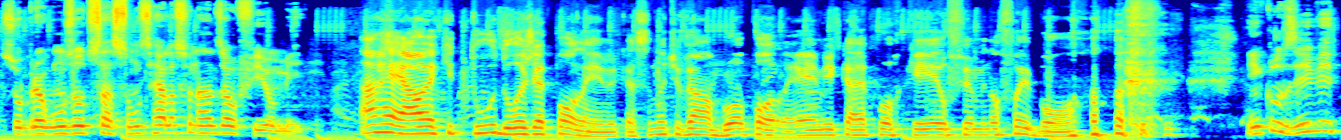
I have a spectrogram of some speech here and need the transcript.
sobre alguns outros assuntos relacionados ao filme. A real é que tudo hoje é polêmica. Se não tiver uma boa polêmica, é porque o filme não foi bom. Inclusive,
